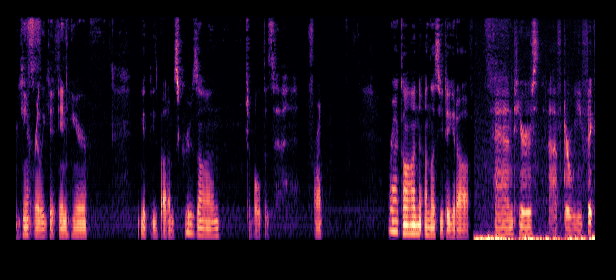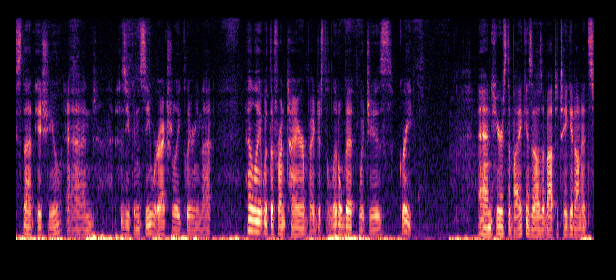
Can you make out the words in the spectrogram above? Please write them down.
you can't really get in here. You get these bottom screws on to bolt this front rack on unless you take it off. And here's after we fix that issue and as you can see we're actually clearing that headlight with the front tire by just a little bit which is great. And here's the bike as I was about to take it on its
